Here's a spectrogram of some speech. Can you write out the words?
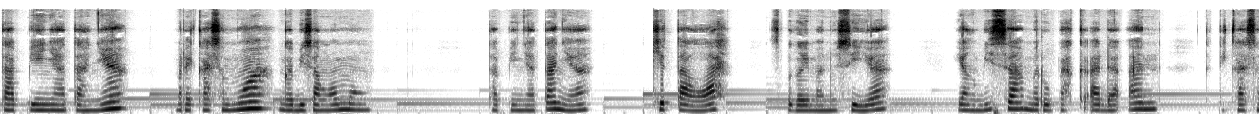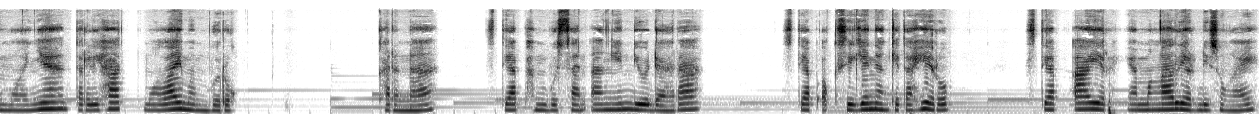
Tapi nyatanya mereka semua nggak bisa ngomong. Tapi nyatanya kitalah sebagai manusia yang bisa merubah keadaan ketika semuanya terlihat mulai memburuk. Karena setiap hembusan angin di udara, setiap oksigen yang kita hirup, setiap air yang mengalir di sungai,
